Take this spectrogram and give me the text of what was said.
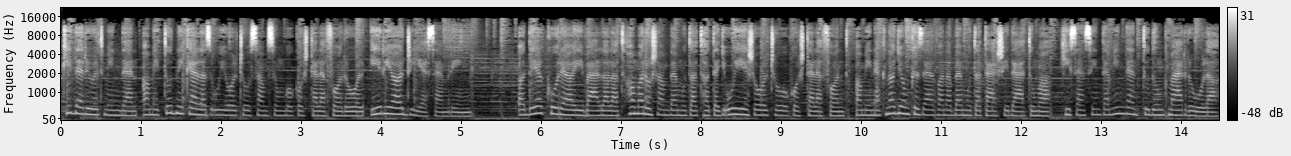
Kiderült minden, amit tudni kell az új olcsó Samsung okos telefonról, írja a GSM Ring. A dél-koreai vállalat hamarosan bemutathat egy új és olcsó okos telefont, aminek nagyon közel van a bemutatási dátuma, hiszen szinte mindent tudunk már róla.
